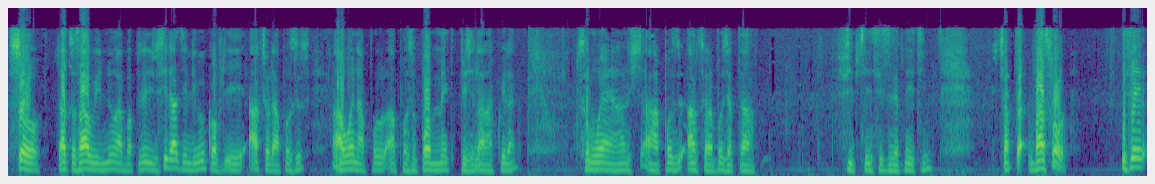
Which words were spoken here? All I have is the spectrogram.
So that was how we know about Priscilla. You see that in the book of the Acts of the Apostles, uh, when Apostle Paul met Priscilla and Aquila, somewhere in Acts of the Apostles chapter 15, 16, 17, 18, chapter, verse 4. He said,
